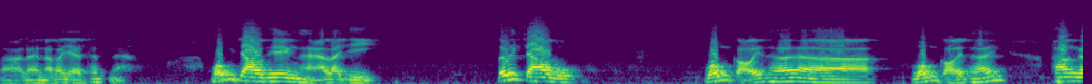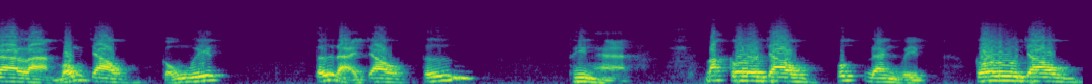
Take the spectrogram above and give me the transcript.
À, đây nó có giải thích nè. Bốn châu thiên hạ là gì? Tứ châu bốn cõi thế uh, bốn cõi thế. Phân ra làm bốn châu, cũng viết tứ đại châu, tứ thiên hạ. Bắc cô lô châu uất đan việt. Cô lô châu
